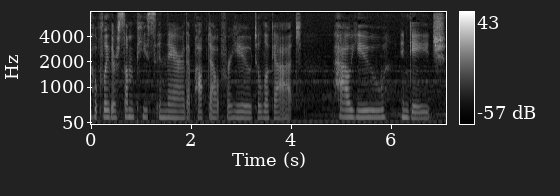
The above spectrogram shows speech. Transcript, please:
hopefully, there's some piece in there that popped out for you to look at how you engage.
